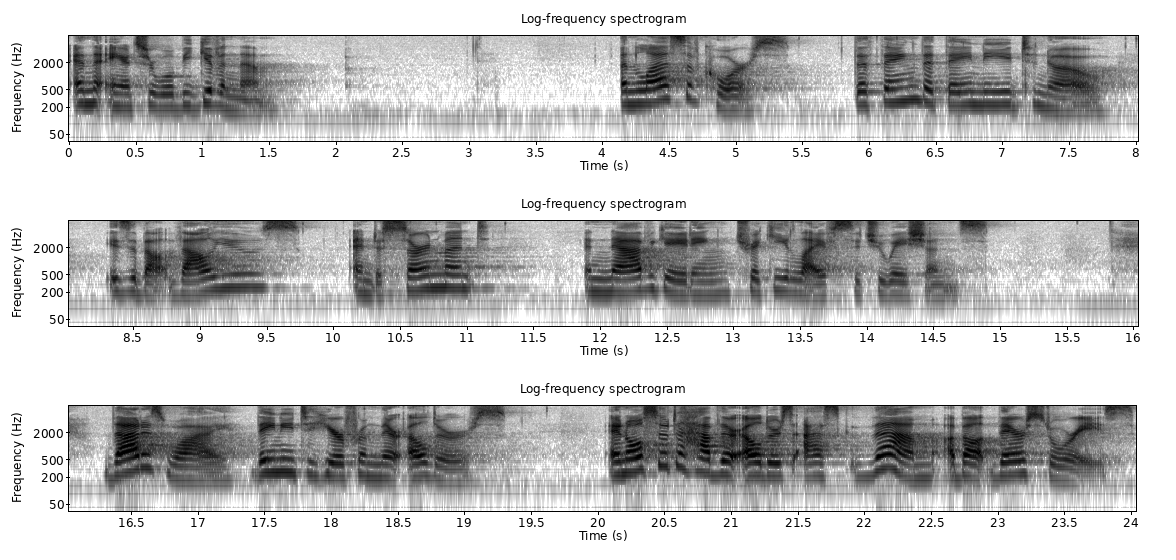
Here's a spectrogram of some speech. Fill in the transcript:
and the answer will be given them. Unless, of course, the thing that they need to know is about values and discernment and navigating tricky life situations. That is why they need to hear from their elders and also to have their elders ask them about their stories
